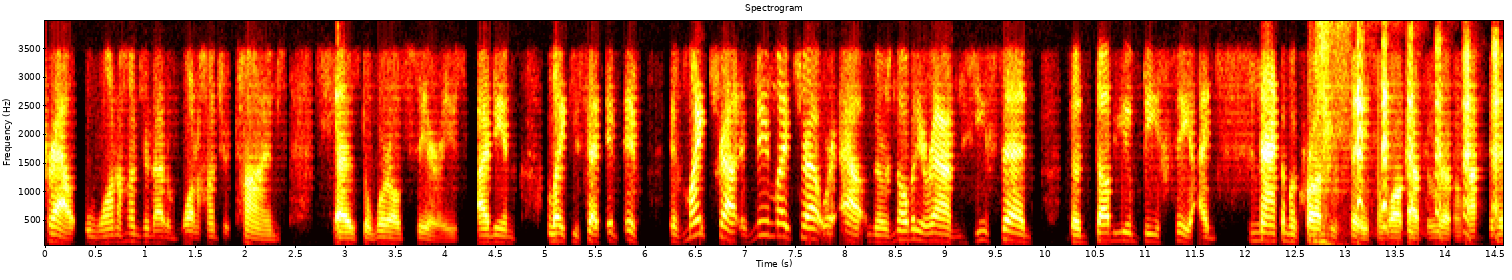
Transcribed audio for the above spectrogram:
Trout, 100 out of 100 times, says the World Series. I mean, like you said, if if if Mike Trout, if me and Mike Trout were out and there was nobody around, and he said the WBC, I'd smack him across his face and walk out the room. I mean,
